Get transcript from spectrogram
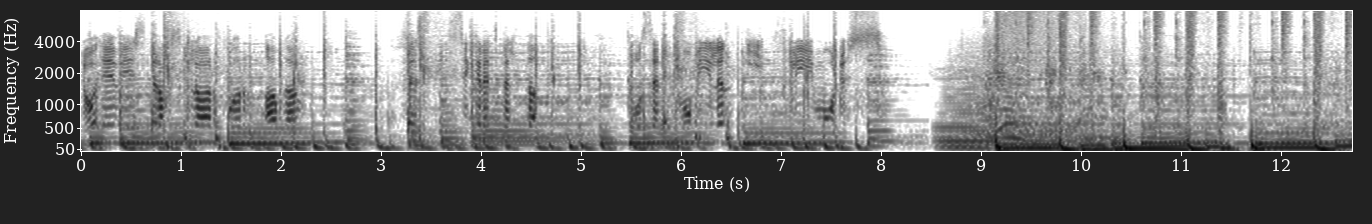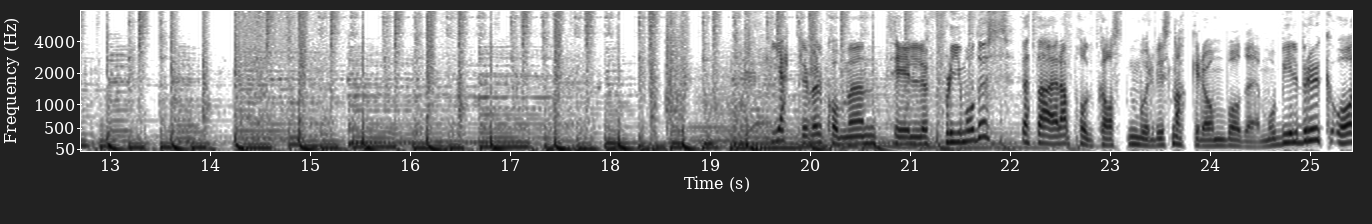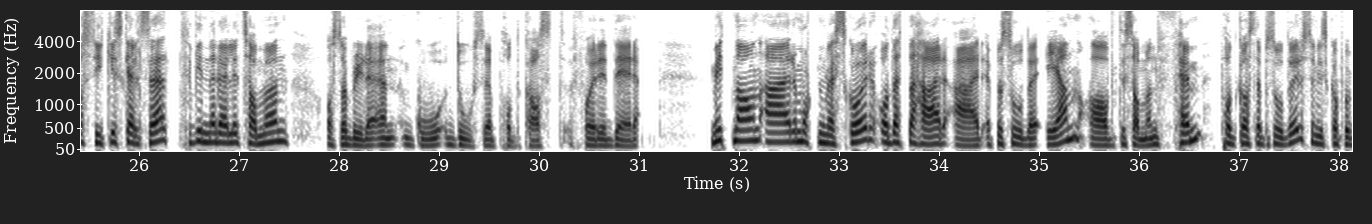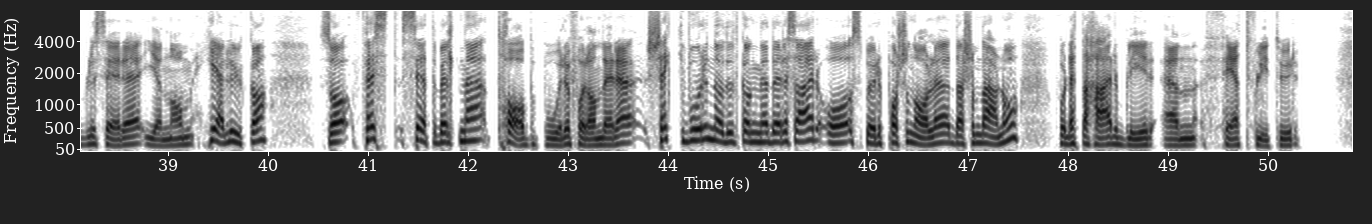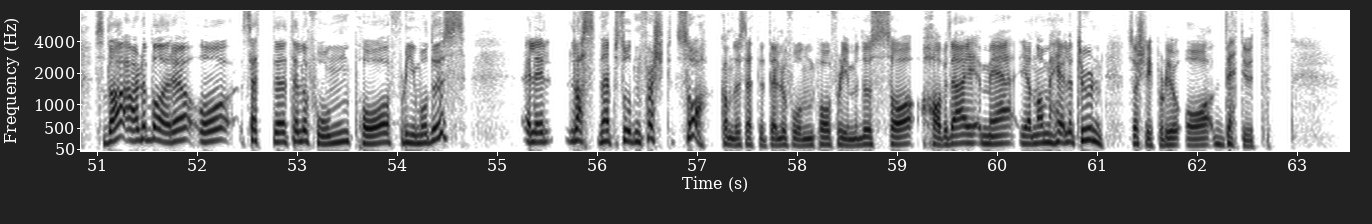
Da er vi straks klar for avgang. Fest sikkerhetsbelta. Og sett mobilen i flymodus. Hjertelig velkommen til Flymodus. Dette er podkasten hvor vi snakker om både mobilbruk og psykisk helse, tvinner det litt sammen, og så blir det en god dose podkast for dere. Mitt navn er Morten Westgård, og dette her er episode én av til sammen fem podkastepisoder som vi skal publisere gjennom hele uka. Så fest setebeltene, ta opp bordet foran dere, sjekk hvor nødutgangene deres er, og spør personalet dersom det er noe, for dette her blir en fet flytur. Så da er det bare å sette telefonen på flymodus, eller last ned episoden først, så kan du sette telefonen på flymodus, så har vi deg med gjennom hele turen, så slipper du å dette ut.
